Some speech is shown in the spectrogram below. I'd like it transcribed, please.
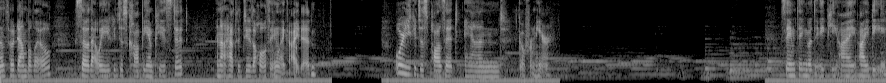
info down below so that way you can just copy and paste it and not have to do the whole thing like I did or you could just pause it and go from here. Same thing with API ID.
